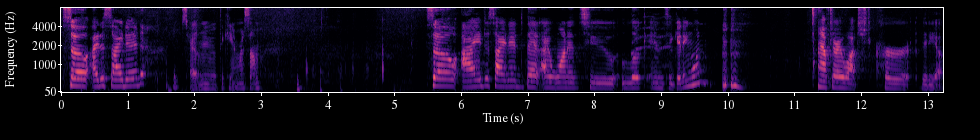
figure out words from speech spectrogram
So I decided, oops, sorry, let me move the camera some. So I decided that I wanted to look into getting one after I watched her video.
